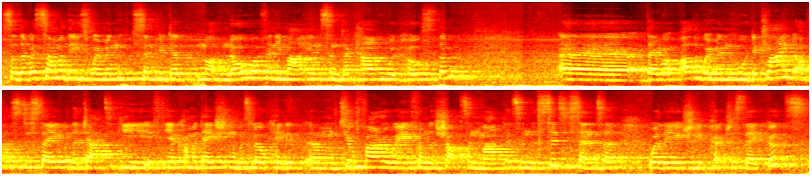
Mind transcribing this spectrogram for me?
So there were some of these women who simply did not know of any Malians in Dakar who would host them. Uh, there were other women who declined offers to stay with the Jatigi if the accommodation was located um, too far away from the shops and markets in the city centre where they usually purchased their goods.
